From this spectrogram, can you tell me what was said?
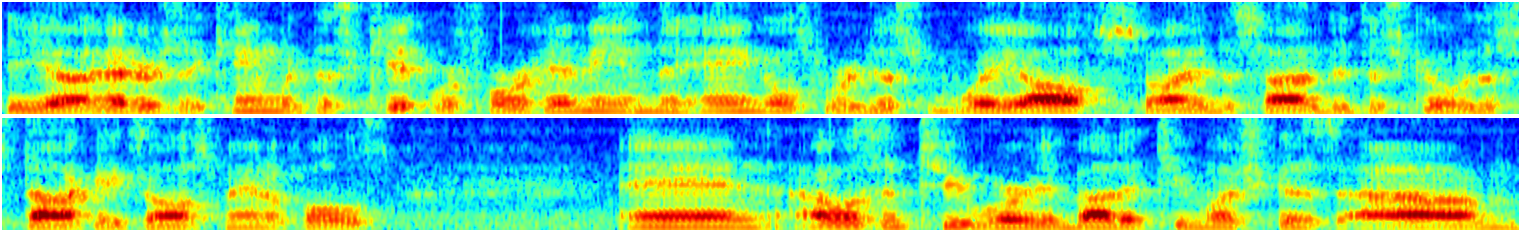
The uh, headers that came with this kit were for Hemi, and the angles were just way off, so I decided to just go with the stock exhaust manifolds. And I wasn't too worried about it too much because um,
